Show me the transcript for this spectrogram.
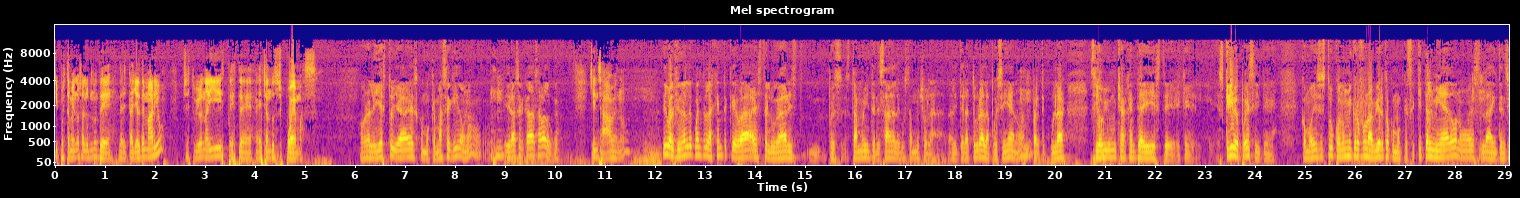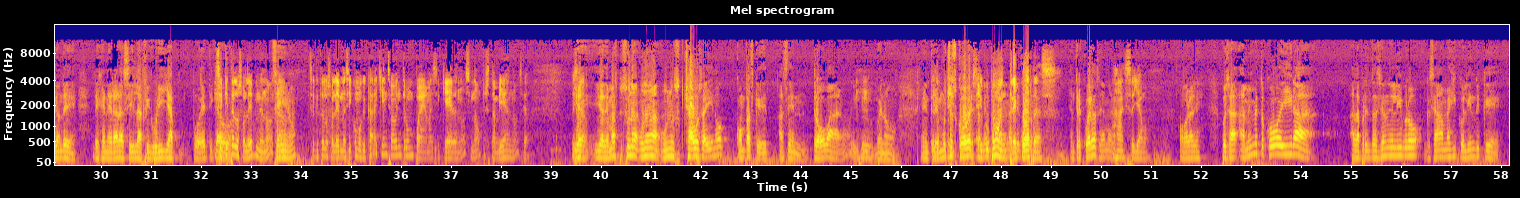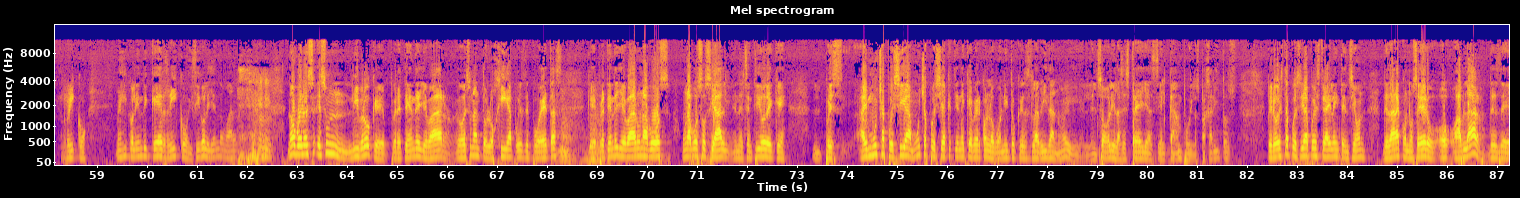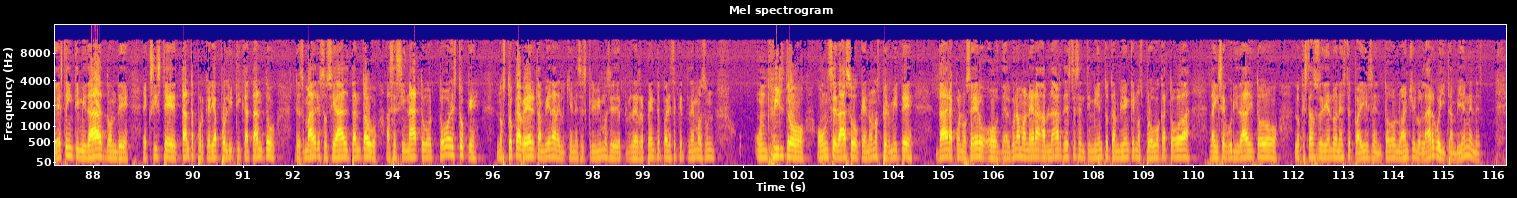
y pues también los alumnos de, del taller de Mario pues estuvieron ahí este, este, echando sus poemas. Órale, y esto ya es como que más seguido, ¿no? Uh -huh. ¿Irá a ser cada sábado o qué? Quién sabe, ¿no? Digo, al final de cuentas la gente que va a este lugar pues está muy interesada, le gusta mucho la, la literatura, la poesía, ¿no? Uh -huh. En particular, sí vi mucha gente ahí este que escribe pues y que como dices tú, con un micrófono abierto como que se quita el miedo, no es uh -huh. la intención de, de, generar así la figurilla poética. Y se o... quita lo solemne, ¿no? O sí, sea, ¿no? Se quita lo solemne, así como que cada quien se va a aventar un poema si quiere, ¿no? Si no, pues también, ¿no? O sea, y, a, y, además, pues, una, una, unos chavos ahí, ¿no? Compas que hacen trova, ¿no? Y uh -huh. que, bueno, entre el, muchos el, covers el grupo Entre Cuerdas. ¿Entre Cuerdas se llama? Ajá, así se llama. Órale. Pues a, a, mí me tocó ir a, a la presentación de un libro que se llama México Lindo y que rico. México Lindo y qué rico. Y sigo leyendo mal. no, bueno, es, es un libro que pretende llevar, o es una antología, pues, de poetas. Que pretende llevar una voz, una voz social en el sentido de que pues hay mucha poesía, mucha poesía que tiene que ver con lo bonito que es la vida, ¿no? Y el, sol y las estrellas y el campo y los pajaritos. Pero esta poesía pues trae la intención de dar a conocer o hablar desde esta intimidad donde existe tanta porquería política, tanto desmadre social, tanto asesinato, todo esto que, nos toca ver también a quienes escribimos y de, de, repente parece que tenemos un, un filtro o un sedazo que no nos permite dar a conocer o, de alguna manera hablar de este sentimiento también que nos provoca toda la inseguridad y todo lo que está sucediendo en este país en todo lo ancho y lo largo y también en,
